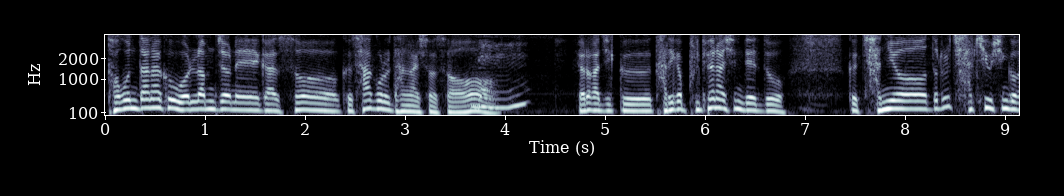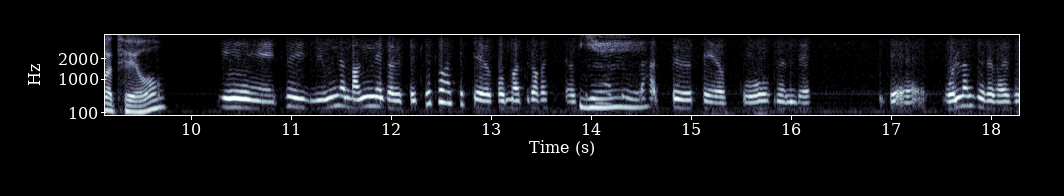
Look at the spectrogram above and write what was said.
더군다나 그 월남전에 가서 그 사고를 당하셔서 네. 여러 가지 그 다리가 불편하신데도 그 자녀들을 잘 키우신 것 같아요. 예, 저희 육남 막내가 그때 초등학교 때였고 엄마 들어갔을 때가 예. 초등학교 학교 때였고 그런데 이제 월남전에 가서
